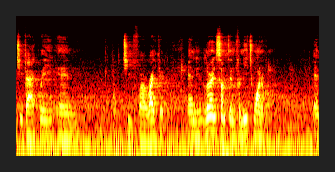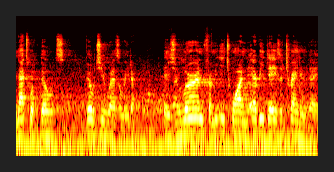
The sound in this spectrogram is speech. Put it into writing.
Chief Ackley, and Chief uh, Reichard, and learn something from each one of them. And that's what builds builds you as a leader, is you learn from each one. Every day is a training day.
